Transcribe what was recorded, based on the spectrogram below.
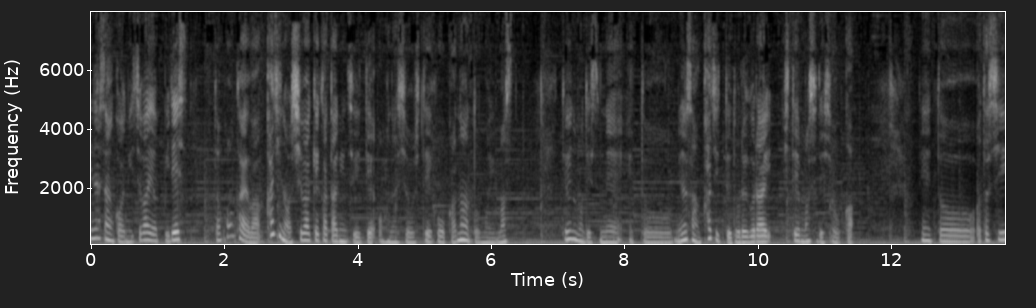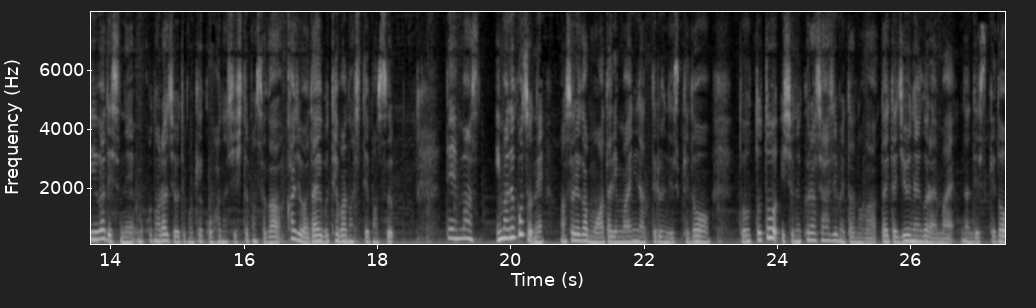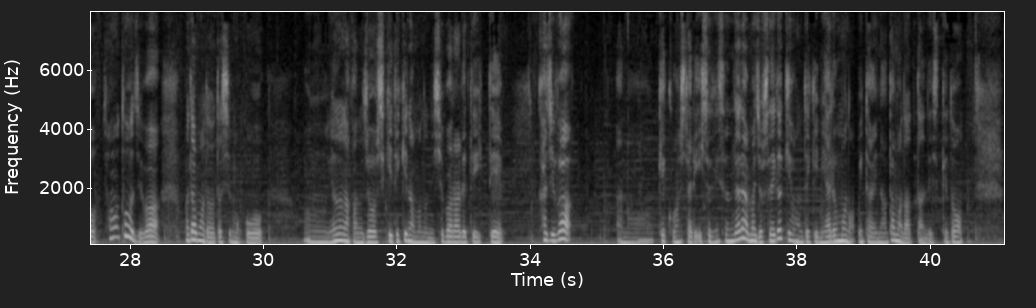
皆さんこんにちはよっぴです。今回は家事の仕分け方についてお話をしていこうかなと思います。というのもですねえっと皆さん家事ってどれぐらいしてますでしょうか？えっと私はですねもうこのラジオでも結構お話ししてますが家事はだいぶ手放してます。でまあ今でこそね、まあ、それがもう当たり前になってるんですけど夫と一緒に暮らし始めたのがだいたい10年ぐらい前なんですけどその当時はまだまだ私もこう、うん、世の中の常識的なものに縛られていて家事はあの結婚したり一緒に住んだら、まあ、女性が基本的にやるものみたいな頭だったんですけど、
